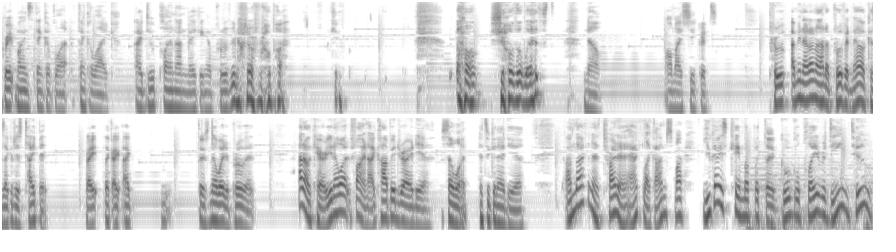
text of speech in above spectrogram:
great minds think of li- think alike. I do plan on making a prove you're not a robot. game. um, show the list. No, all my secrets. Prove. I mean, I don't know how to prove it now because I could just type it, right? Like I, I, there's no way to prove it. I don't care. You know what? Fine. I copied your idea. So what? It's a good idea. I'm not gonna try to act like I'm smart. You guys came up with the Google Play Redeem too.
